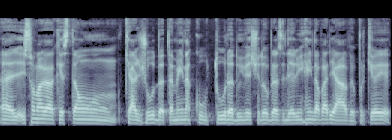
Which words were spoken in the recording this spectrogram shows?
É, isso é uma questão que ajuda também na cultura do investidor brasileiro em renda variável, porque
